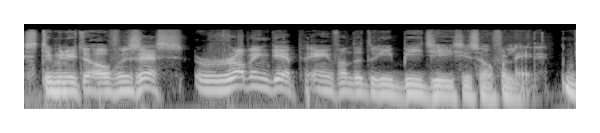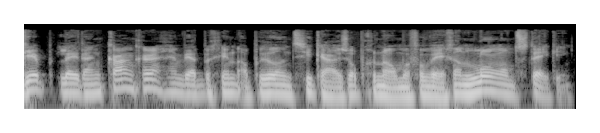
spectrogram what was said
10 minuten over zes. Robin Gibb, een van de drie Bee Gees, is overleden. Gibb leed aan kanker en werd begin april in het ziekenhuis opgenomen vanwege een longontsteking.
